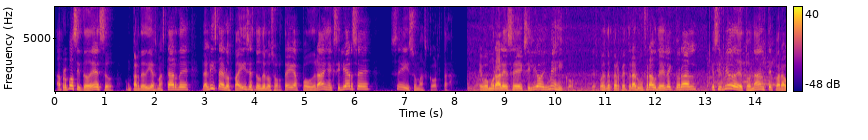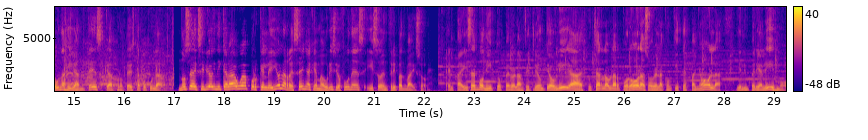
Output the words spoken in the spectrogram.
a propósito de eso, un par de días más tarde, la lista de los países donde los Ortega podrán exiliarse se hizo más corta. Evo Morales se exilió en México después de perpetrar un fraude electoral que sirvió de detonante para una gigantesca protesta popular. No se exilió en Nicaragua porque leyó la reseña que Mauricio Funes hizo en TripAdvisor. El país es bonito, pero el anfitrión te obliga a escucharlo hablar por horas sobre la conquista española y el imperialismo.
